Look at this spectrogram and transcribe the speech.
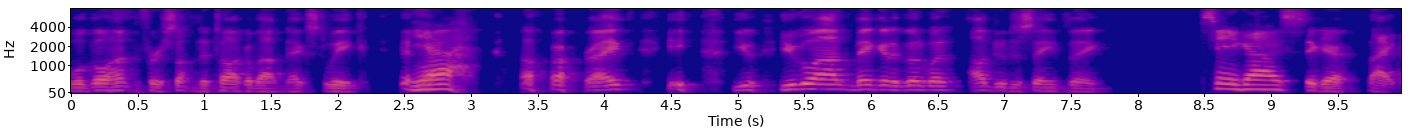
We'll go hunting for something to talk about next week. Yeah. All right. You you go out and make it a good one. I'll do the same thing. See you guys. Take care. Bye.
